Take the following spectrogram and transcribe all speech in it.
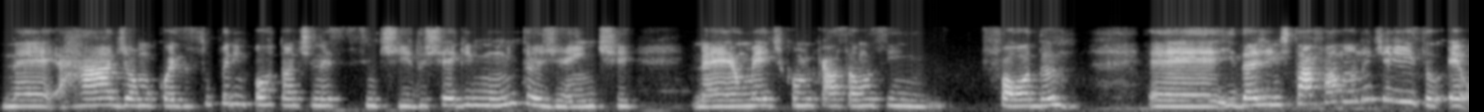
né, rádio é uma coisa super importante nesse sentido, chega em muita gente, né, é um meio de comunicação, assim, foda, é, e da gente estar tá falando disso. Eu,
